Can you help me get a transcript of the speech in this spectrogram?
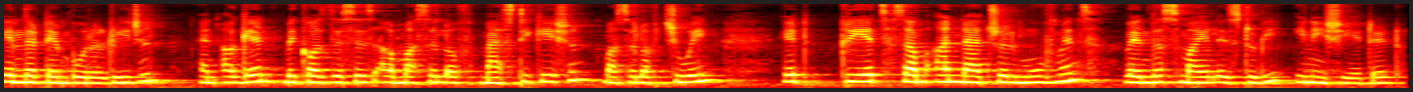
in the temporal region. And again, because this is a muscle of mastication, muscle of chewing, it creates some unnatural movements when the smile is to be initiated.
